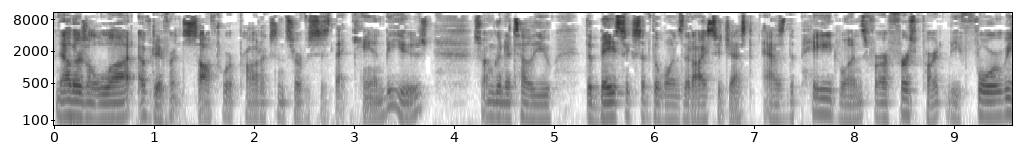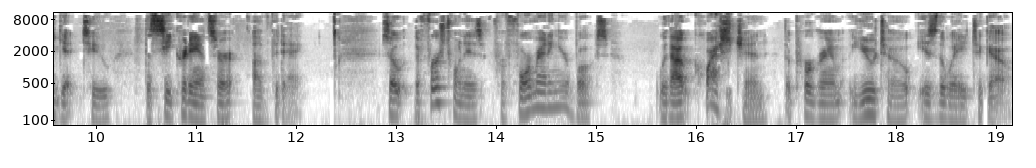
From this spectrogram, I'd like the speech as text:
Now there's a lot of different software products and services that can be used. So I'm going to tell you the basics of the ones that I suggest as the paid ones for our first part before we get to the secret answer of the day. So the first one is for formatting your books, without question, the program Jutoh is the way to go.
